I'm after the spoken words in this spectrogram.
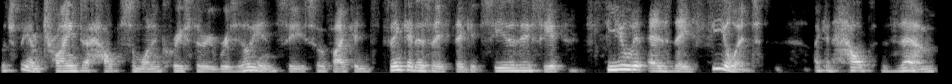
Literally, I'm trying to help someone increase their resiliency. So if I can think it as they think it, see it as they see it, feel it as they feel it, I can help them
